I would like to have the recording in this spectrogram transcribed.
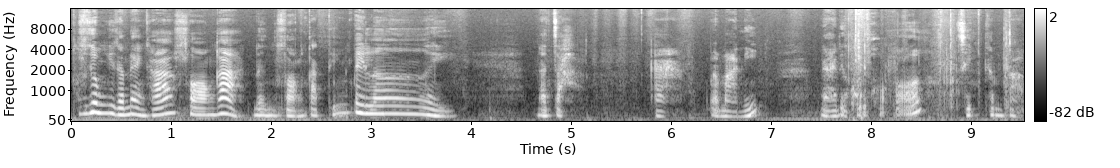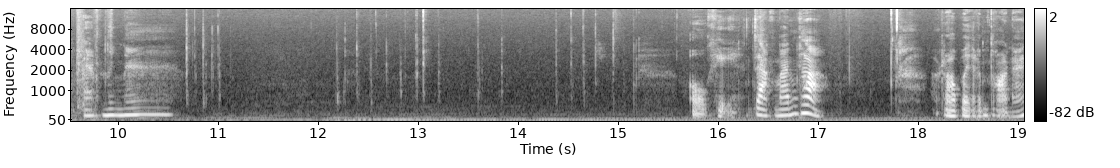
ทศนิยมกี่ตำแหน่งคะสองค่ะหนึ่งสองตัดทิ้งไปเลยนะจ๊ะอะประมาณนี้นะเดี๋ยวครูขอเช็คคำตอบแป๊บนึงนะโอเค จากนั้นค่ะ เราไปกันต่อนะ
